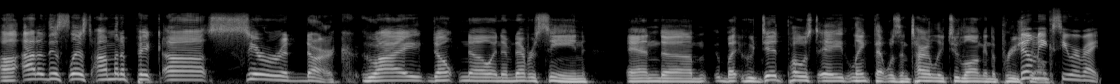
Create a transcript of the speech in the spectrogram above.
Uh, out of this list, I'm going to pick uh, Sarah Dark, who I don't know and have never seen, and um, but who did post a link that was entirely too long in the pre-show. Bill Meeks, you were right.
